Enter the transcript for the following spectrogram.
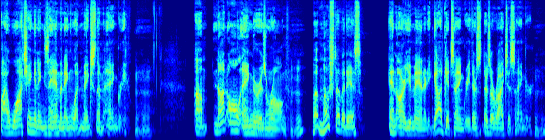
by watching and examining what makes them angry. Um, not all anger is wrong, mm-hmm. but most of it is in our humanity. God gets angry. There's there's a righteous anger. Mm-hmm.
